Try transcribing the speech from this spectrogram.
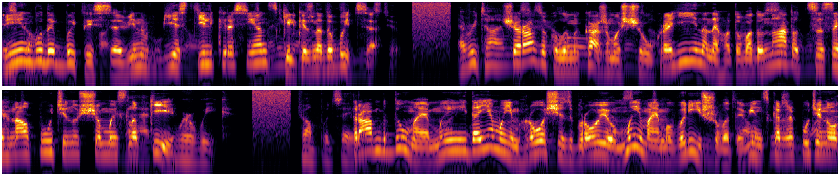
Він буде битися. Він вб'є стільки росіян, скільки знадобиться. Щоразу, коли ми кажемо, що Україна не готова до НАТО, це сигнал Путіну, що ми слабкі. Трамп думає, ми даємо їм гроші, зброю. Ми маємо вирішувати. Він скаже Путіну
